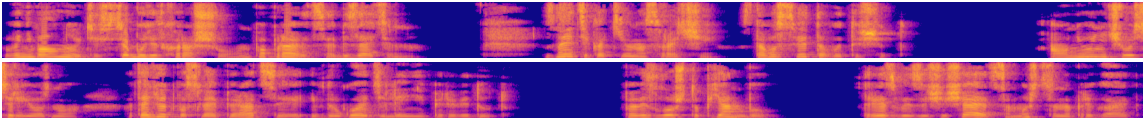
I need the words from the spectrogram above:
Вы не волнуйтесь, все будет хорошо. Он поправится обязательно. Знаете, какие у нас врачи? С того света вытащат. А у него ничего серьезного. Отойдет после операции и в другое отделение переведут. Повезло, что пьян был. Трезвый защищается, мышцы напрягает,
